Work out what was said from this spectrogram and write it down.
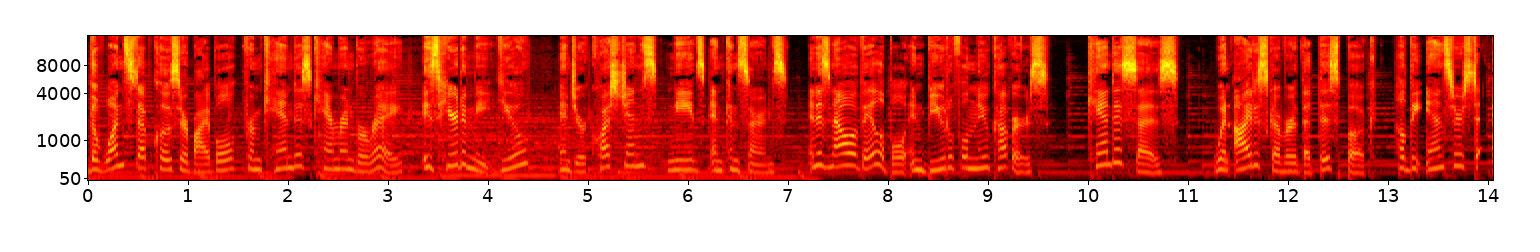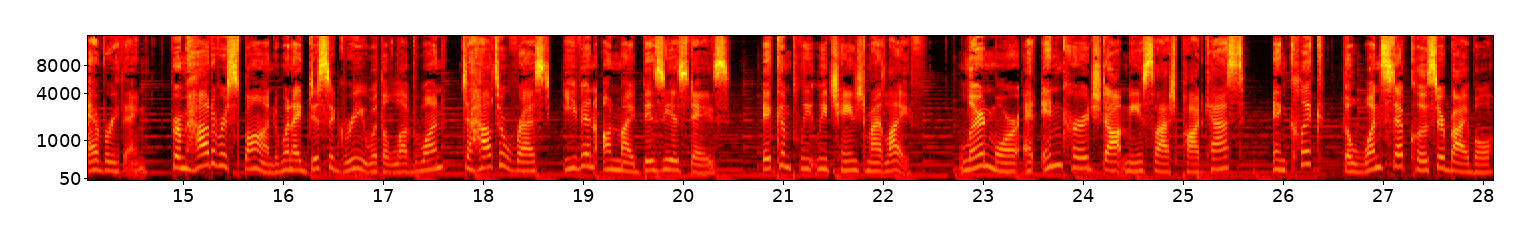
The One Step Closer Bible from Candace Cameron Bure is here to meet you and your questions, needs, and concerns, and is now available in beautiful new covers. Candace says, When I discovered that this book held the answers to everything, from how to respond when I disagree with a loved one to how to rest even on my busiest days, it completely changed my life. Learn more at incourage.me slash podcast and click the One Step Closer Bible.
